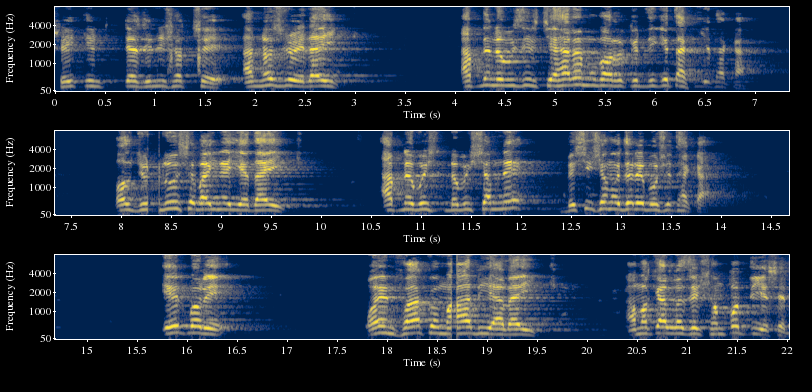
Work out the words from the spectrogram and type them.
সেই তিনটা জিনিস হচ্ছে আর নজরু এলাইক আপনি নবীজির চেহারা মুবারকের দিকে তাকিয়ে থাকা। অল জুলুস বাইনা ইয়াদাইক, আপনি নবীর সামনে বেশি সময় ধরে বসে থাকা। এরপরে আমাকে আল্লাহ যে সম্পদ দিয়েছেন,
